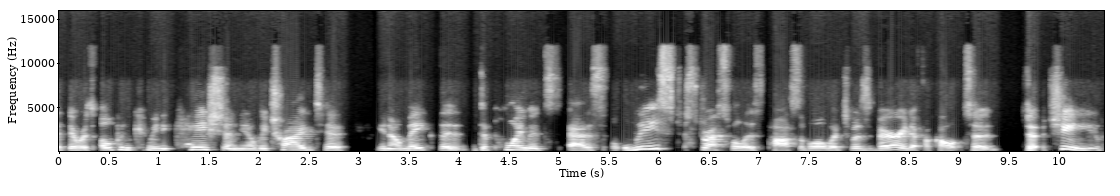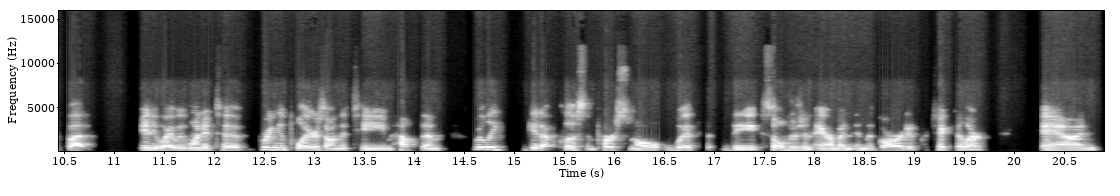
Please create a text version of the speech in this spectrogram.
that there was open communication. You know, we tried to you know make the deployments as least stressful as possible, which was very difficult to to achieve. But anyway, we wanted to bring employers on the team, help them really get up close and personal with the soldiers and airmen in the Guard in particular, and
